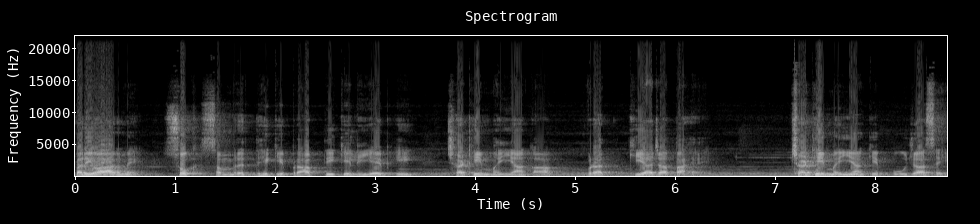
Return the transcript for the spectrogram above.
परिवार में सुख समृद्धि की प्राप्ति के लिए भी छठी मैया का व्रत किया जाता है। छठी मैया की पूजा से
